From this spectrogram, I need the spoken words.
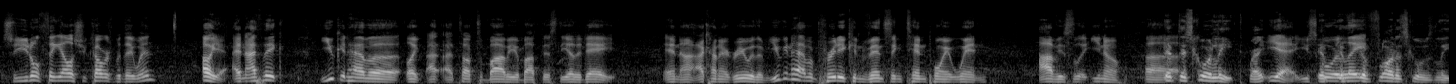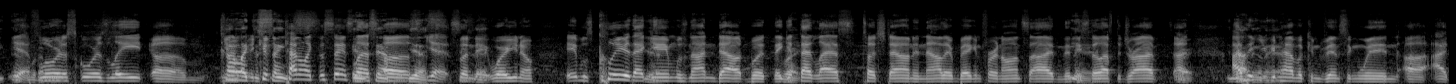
so you don't think LSU covers, but they win? Oh, yeah. And I think you can have a, like, I, I talked to Bobby about this the other day, and I, I kind of agree with him. You can have a pretty convincing 10 point win. Obviously, you know. Uh, if they score late, right? yeah, you If- score if, late. If Florida scores late. yeah, what I Florida mean. scores late. Um, Kinda like the Saints Kind of like the Saints last Tampa, uh, yes, yeah Sunday, exactly. where you know it was clear that Yeah. game was not in doubt, but they Right. get that last touchdown, and now they're begging for an onside, and then they still have to drive. Right. I, I think you can happen. have a convincing win. Uh, I,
